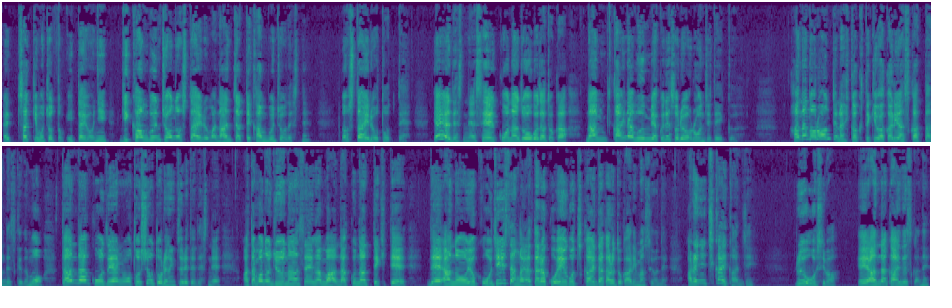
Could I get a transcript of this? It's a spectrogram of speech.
え、さっきもちょっと言ったように、義漢文帳のスタイル、まあ、なんちゃって漢文帳ですね、のスタイルをとって、ややですね、精巧な造語だとか、難解な文脈でそれを論じていく。花の論っていうのは比較的分かりやすかったんですけども、だんだんこう、世阿弥も年を取るにつれてですね、頭の柔軟性がまあなくなってきて、で、あの、よくおじいさんがやたらこう、英語使いたがるとかありますよね。あれに近い感じ？ルー大柴えー、あんな感じですかね。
